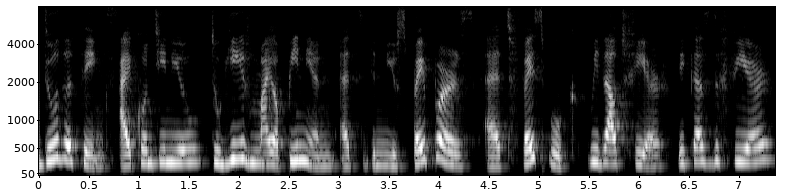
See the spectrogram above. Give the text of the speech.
do the things. I continue to give my opinion at the newspapers, at Facebook without fear because the fear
